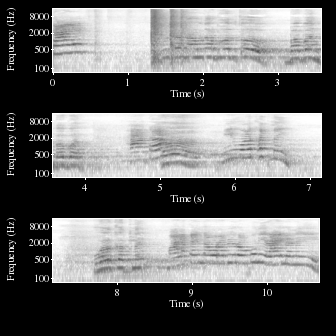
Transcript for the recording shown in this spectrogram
काय? तुझा नवरा बोलतो बबन बबन. हा का? हा. मी ओळखत नाही. ओळखत नाही? मला काही नवरा बिवरा कोणी राहिलं नाही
